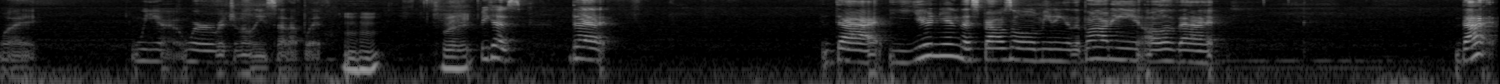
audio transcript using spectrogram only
what we were originally set up with. Mm-hmm. Right. because that that union the spousal meaning of the body all of that that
